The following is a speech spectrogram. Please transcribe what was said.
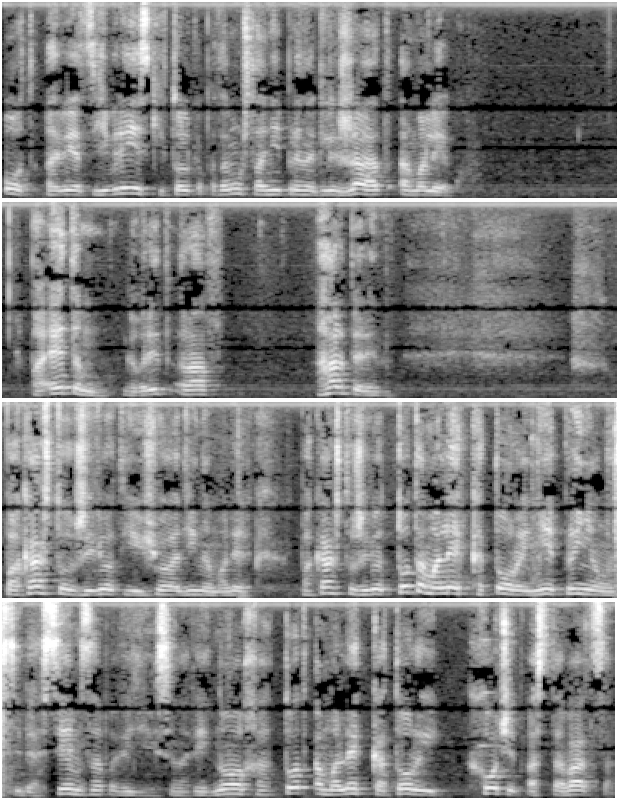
от овец еврейских только потому, что они принадлежат Амалеку. Поэтому, говорит Раф Гальперин, пока что живет еще один Амалек. Пока что живет тот Амалек, который не принял на себя семь заповедей сыновей Ноха, тот Амалек, который хочет оставаться,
